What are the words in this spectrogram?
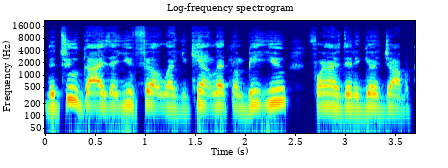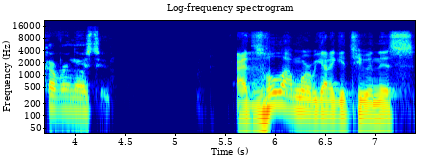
the two guys that you felt like you can't let them beat you, 49ers did a good job of covering those two. All right, there's a whole lot more we got to get to in this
